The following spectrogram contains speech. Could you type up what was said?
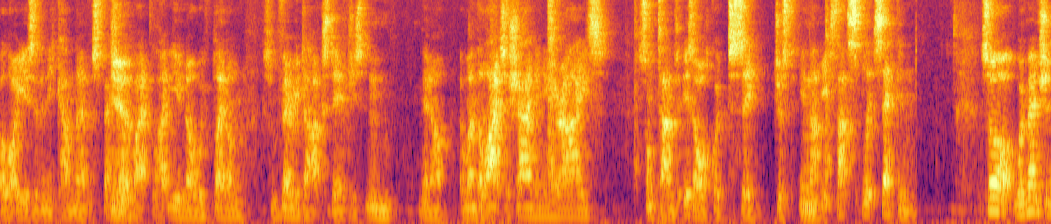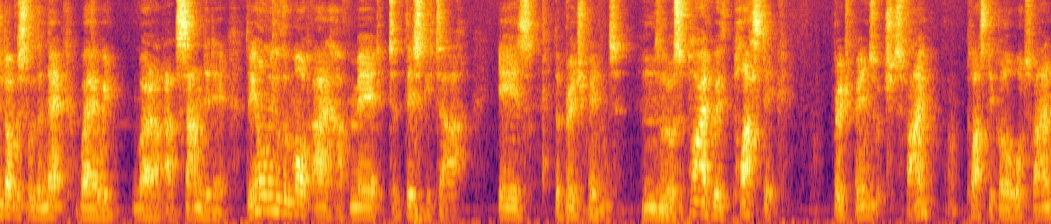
a lot easier than you can them, especially Yeah. like like you know we've played on some very dark stages. Mm. You know, and when the lights are shining in your eyes, sometimes it is awkward to see. Just in that, it's that split second. So we mentioned obviously the neck where we where I'd, I'd sanded it. The only other mod I have made to this guitar is the bridge pins. So they were supplied with plastic bridge pins, which is fine. Plastic or wood's fine.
